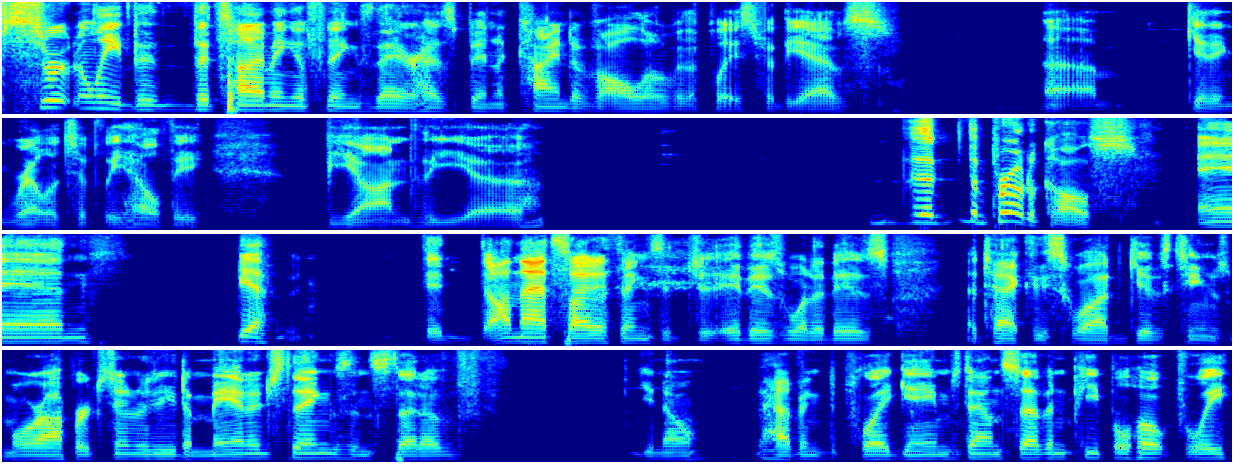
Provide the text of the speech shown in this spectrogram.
certainly the the timing of things there has been a kind of all over the place for the Avs, um, getting relatively healthy beyond the uh, the the protocols, and yeah, it, on that side of things, it it is what it is. A taxi squad gives teams more opportunity to manage things instead of, you know, having to play games down seven people. Hopefully.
